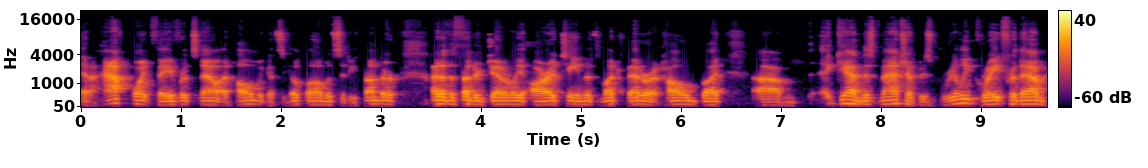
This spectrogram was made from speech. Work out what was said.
and a half point favorites now at home against the Oklahoma City Thunder. I know the Thunder generally are a team that's much better at home, but um, again, this matchup is really great for them.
